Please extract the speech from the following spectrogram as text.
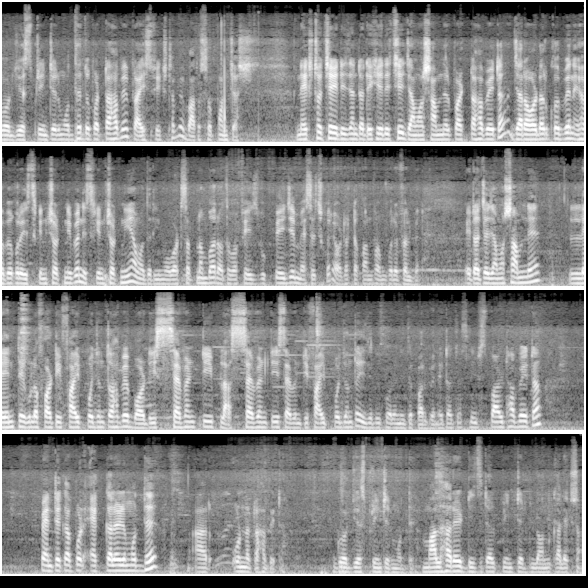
গর্জিয়াস প্রিন্টের মধ্যে দুপাট্টা হবে প্রাইস ফিক্সড হবে বারোশো পঞ্চাশ। নেক্সট হচ্ছে এই ডিজাইনটা দেখিয়ে দিচ্ছি জামার সামনের পার্টটা হবে এটা। যারা অর্ডার করবেন, এভাবে করে স্ক্রিনশট নেবেন স্ক্রিনশট নিয়ে আমাদের ইমো হোয়াটসঅ্যাপ নাম্বার অথবা ফেসবুক পেজে মেসেজ করে অর্ডারটা কনফার্ম করে ফেলবেন। এটা হচ্ছে জামার সামনে লেন্থ এগুলো ফর্টি ফাইভ পর্যন্ত হবে body seventy plus seventy seventy five পর্যন্ত ইজিলি করে নিতে পারবেন। এটা হচ্ছে স্লিপস পার্ট হবে এটা। প্যান্টের কাপড় এক কালারের মধ্যে, আর অন্যটা হবে এটা। গর্জিয়াস প্রিন্টের মধ্যে। মালহারের digital printed lawn collection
